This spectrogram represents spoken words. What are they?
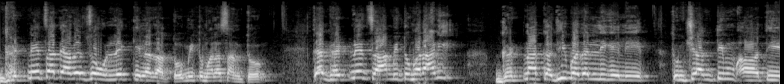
घटनेचा त्यावेळेस जो उल्लेख केला जातो मी तुम्हाला सांगतो. त्या घटनेचा मी तुम्हाला आणि घटना कधी बदलली गेली? तुमची अंतिम ती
